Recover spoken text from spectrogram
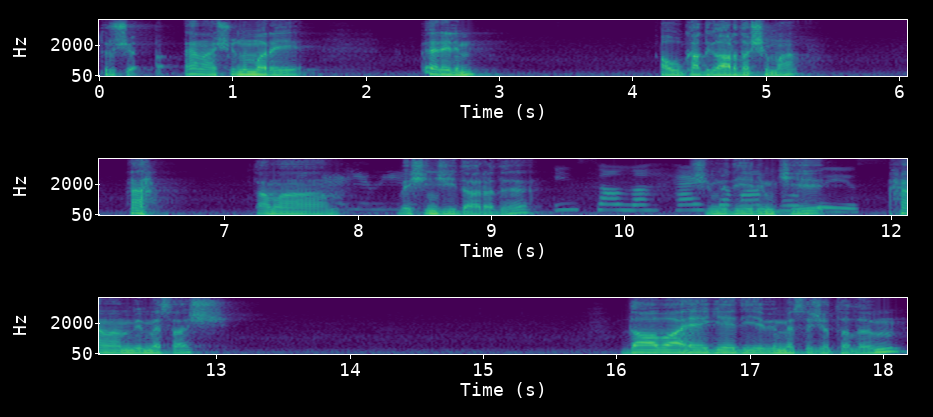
Dur şu hemen şu numarayı verelim. Avukat kardeşime. Heh. Tamam. Beşinciyi de aradı. Her Şimdi diyelim ki- buradayız. Hemen bir mesaj. Dava HG diye bir mesaj atalım.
